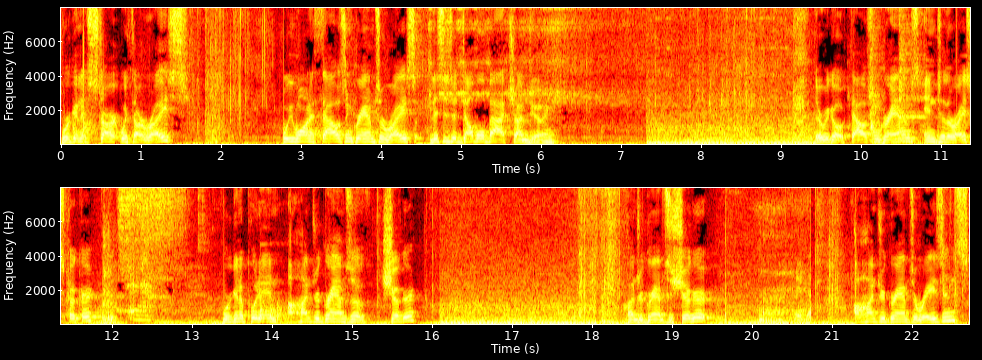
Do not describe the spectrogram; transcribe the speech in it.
We're gonna start with our rice. We want a thousand grams of rice. This is a double batch I'm doing. There we go, thousand grams into the rice cooker. We're gonna put in a 100 grams of sugar. 100 grams of sugar. A 100 grams of raisins.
